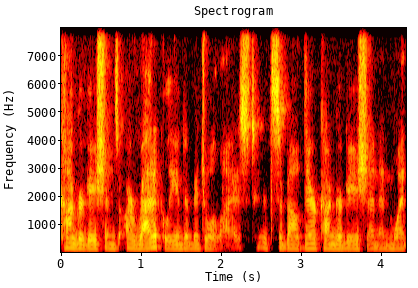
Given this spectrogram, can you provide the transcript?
congregations are radically individualized. It's about their congregation and what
